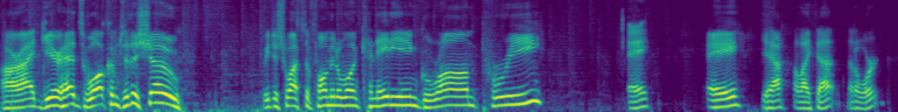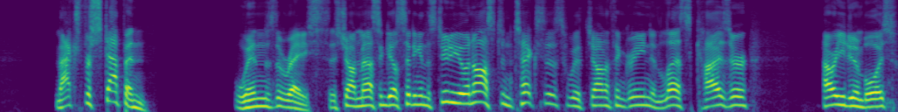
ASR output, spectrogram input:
All right, gearheads, welcome to the show. We just watched the Formula One Canadian Grand Prix. A. A. Yeah, I like that. That'll work. Max Verstappen wins the race. It's John Massengill sitting in the studio in Austin, Texas with Jonathan Green and Les Kaiser. How are you doing, boys?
